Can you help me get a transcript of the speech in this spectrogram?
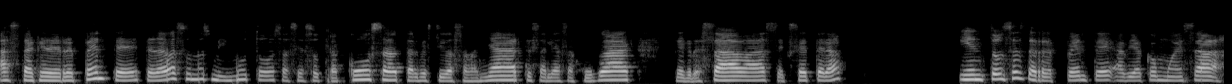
hasta que de repente te dabas unos minutos, hacías otra cosa, tal vez te ibas a bañar, te salías a jugar, regresabas, etcétera. Y entonces de repente había como esa,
